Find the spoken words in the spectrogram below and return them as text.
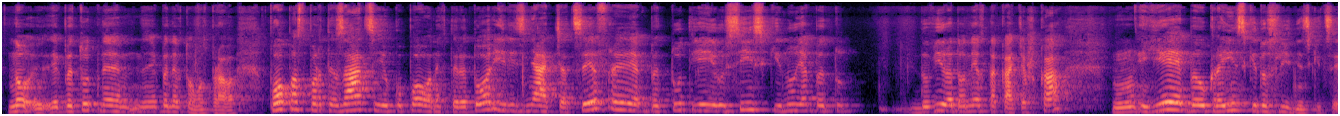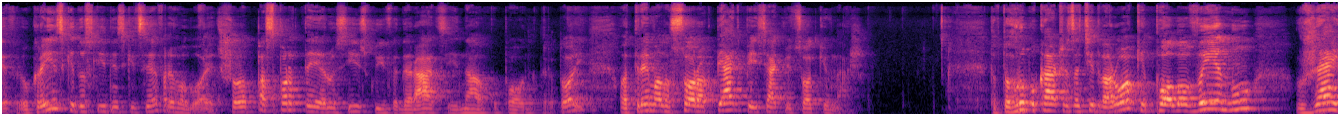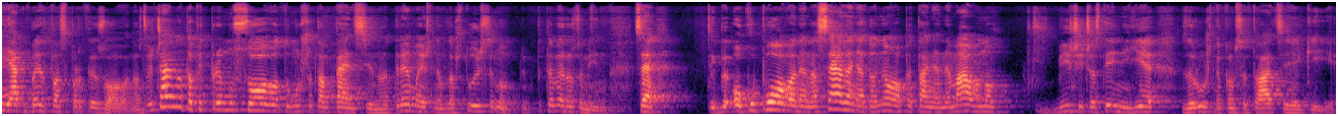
Ну, якби тут не, якби не в тому справа. По паспортизації окупованих територій різняться цифри, якби тут є і російські, ну якби тут довіра до них така тяжка. Є якби українські дослідницькі цифри. Українські дослідницькі цифри говорять, що паспорти Російської Федерації на окупованих територіях отримало 45-50% наших. Тобто, грубо кажучи, за ці два роки половину вже якби паспортизовано. Звичайно, то підпримусово, тому що там пенсії не отримаєш, не влаштуєшся. Ну, це ми розуміємо. Це якби окуповане населення, до нього питання немає, воно в більшій частині є заручником ситуації, які є.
